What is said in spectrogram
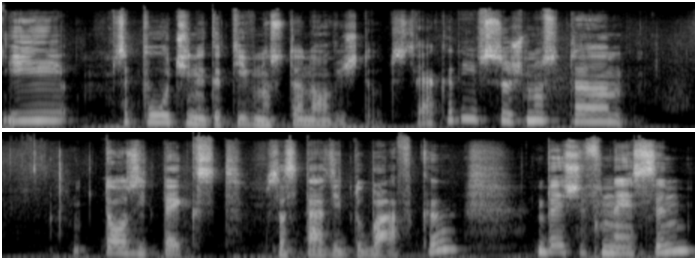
и се получи негативно становище от всякъде и всъщност този текст с тази добавка беше внесен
